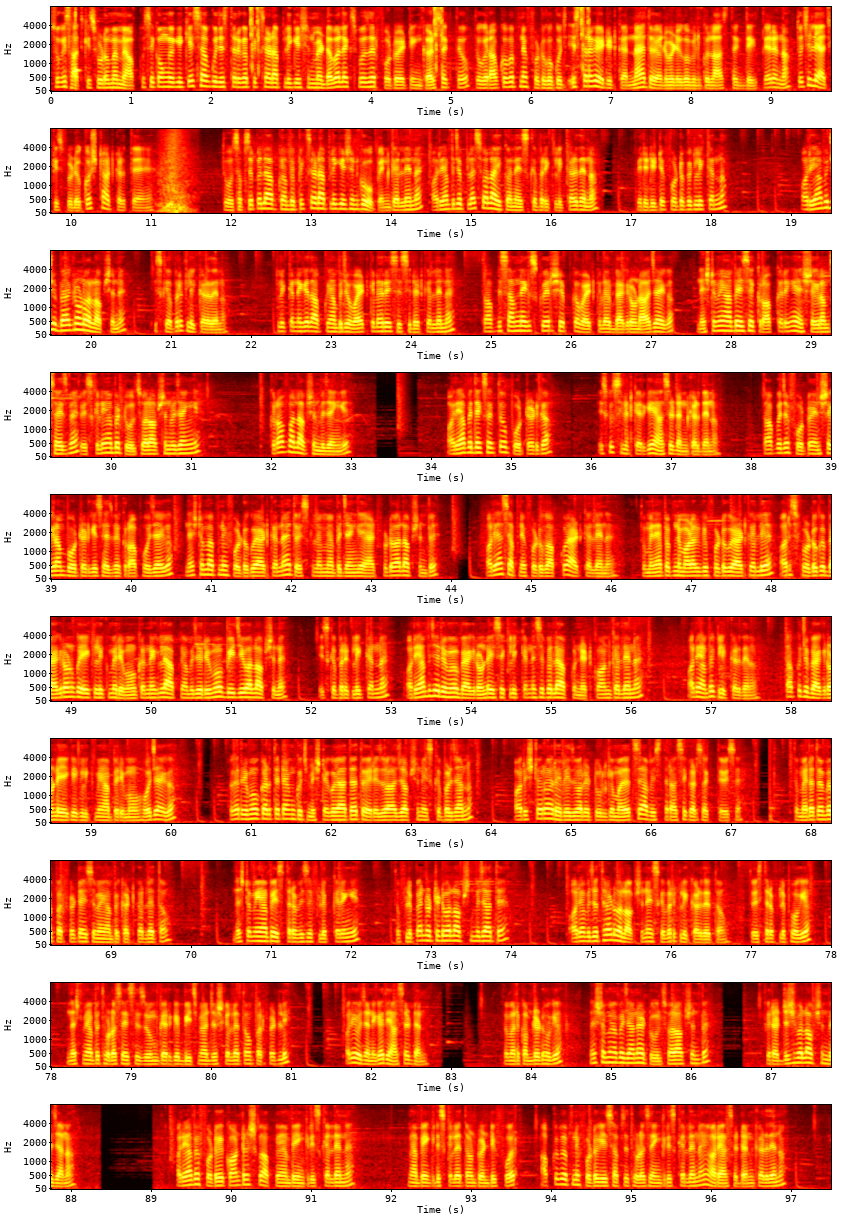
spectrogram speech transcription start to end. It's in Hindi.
सो कि आज की वीडियो में मैं आपको सिखाऊँगा कि कैसे आपको जिस तरह का पिक्सर एप्लीकेशन में डबल एक्सपोजर फ़ोटो एडिटिंग कर सकते हो। तो अगर आपको अपने फ़ोटो को कुछ इस तरह का एडिट करना है तो ये वीडियो को बिल्कुल लास्ट तक देखते रहना। तो चलिए आज की इस वीडियो को स्टार्ट करते हैं। तो सबसे पहले आपको यहाँ पे पिक्सर एप्लीकेशन को ओपन कर लेना है और यहाँ पे जो प्लस वाला आइकन है, इसके ऊपर क्लिक कर देना। फिर एडिटिव फ़ोटो पे क्लिक करना। और यहाँ पे जो बैकग्राउंड वाला ऑप्शन है, इसके ऊपर क्लिक कर देना। क्लिक करने के बाद आपको यहाँ पे जो व्हाइट कलर है, इसे सिलेक्ट कर लेना है। तो आपके सामने एक स्क्वायर शेप का व्हाइट कलर बैकग्राउंड आ जाएगा। नेक्स्ट में यहाँ पे इसे क्रॉप करेंगे इंस्टाग्राम साइज़ में। तो इसके लिए यहाँ पे टूल्स वाला ऑप्शन में जाएँगे। क्रॉप वाला ऑप्शन में जाएँगे। और यहाँ पे देख सकते हो पोर्ट्रेट का। इसको सिलेक्ट करके यहाँ से डन कर देना। तो आपका जो फ़ोटो इंस्टाग्राम पोर्ट्रेट के साइज़ में क्रॉप हो जाएगा। नेक्स्ट हमें अपने फ़ोटो को ऐड करना है तो इसके लिए हम यहाँ पे जाएँगे ऐड फ़ोटो वाला ऑप्शन पे। और यहाँ से अपने फ़ोटो को आपको ऐड कर लेना है। तो मैंने यहाँ पे अपने मॉडल की फ़ोटो को ऐड कर लिया और इस फ़ोटो के बैकग्राउंड को एक क्लिक में रिमूव करने के लिए आपके यहाँ पे जो रिमूव बीजी वाला ऑप्शन है, इसके ऊपर क्लिक करना है। और यहाँ पे जो रिमूव बैकग्राउंड है, इसे क्लिक करने से पहले आपको नेट को ऑन कर लेना है। और यहाँ पे क्लिक कर देना। तो आपको जो बैकग्राउंड है एक एक क्लिक में यहाँ पे रिमूव हो जाएगा। अगर रिमूव करते टाइम कुछ मिस्टेक हो जाता है तो एरेज वाला जो ऑप्शन है, इसके ऊपर जाना। और स्टोर और एरेज वाले टूल की मदद से आप इस तरह से कर सकते हो इसे। तो मेरा तो यहाँ पे परफेक्ट है, इसे मैं यहाँ पे कट कर लेता हूँ। जस्ट हम यहाँ पे इस तरफ़ इसे फ्लिप करेंगे। तो फ्लिप एंड रोटेट वाला ऑप्शन पे जाते हैं। और यहाँ पे जो थर्ड वाला ऑप्शन है, इसके ऊपर क्लिक कर देता हूँ। तो इस तरफ़ फ्लिप हो गया। नेक्स्ट मैं यहाँ पे थोड़ा सा इसे जूम करके बीच में एडजस्ट कर लेता हूँ परफेक्टली और ये हो जाने के बाद यहाँ से डन तो मेरा कंप्लीट हो गया। नेक्स्ट हमें यहाँ पे जाना है टूल्स वाला ऑप्शन पे। फिर एडजस्ट वाला ऑप्शन पे जाना। और यहाँ पे फ़ोटो के कॉन्ट्रास्ट को आपको यहाँ पे इंक्रीज़ कर लेना है। मैं यहाँ पे इंक्रीज़ कर लेता हूँ ट्वेंटी फोर आपको भी अपने फ़ोटो के हिसाब से थोड़ा सा इंक्रीज़ कर लेना है और यहाँ से डन कर देना।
